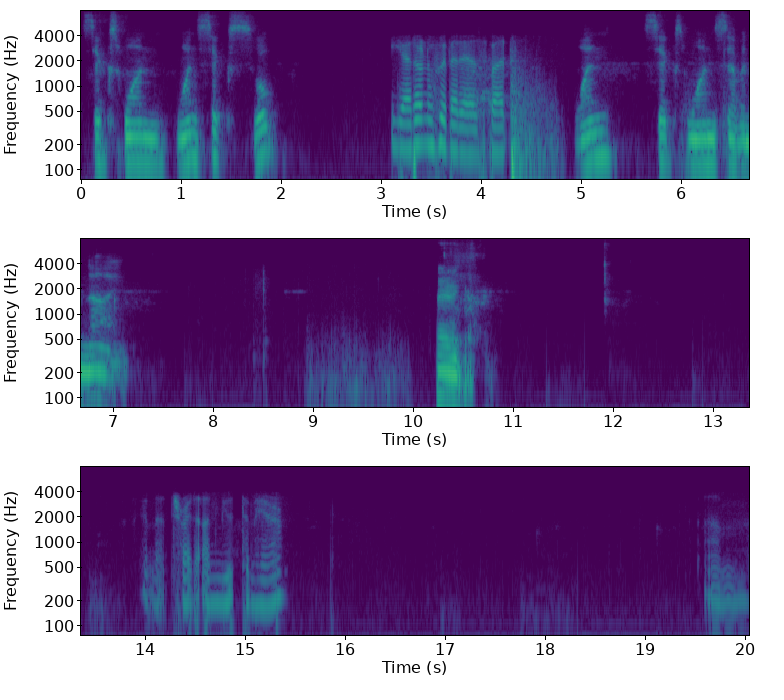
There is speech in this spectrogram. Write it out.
Six one one six oh Yeah, I don't know who that is, but one six one seven nine. There we go. I'm gonna try to unmute them here. Um,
